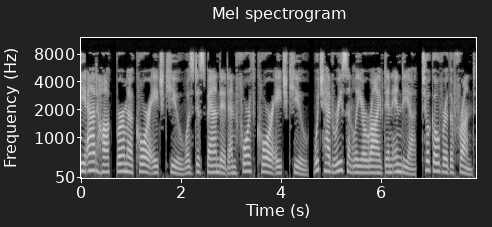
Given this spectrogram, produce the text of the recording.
The ad hoc Burma Corps HQ was disbanded and 4th Corps HQ, which had recently arrived in India, took over the front.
